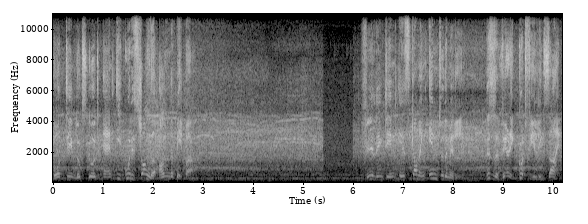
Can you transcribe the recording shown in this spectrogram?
Both team looks good and equally stronger on the paper. Fielding team is coming into the middle. This is a very good fielding side.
